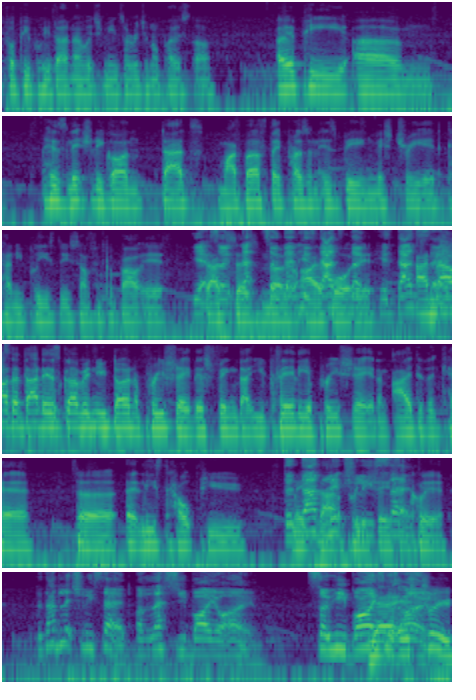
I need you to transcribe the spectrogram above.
for people who don't know which means original poster. OP um has literally gone, Dad, my birthday present is being mistreated. Can you please do something about it? Yeah. Dad so, says that, so no, then his I dad, bought no, it. his dad And said, now the dad is going, you don't appreciate this thing that you clearly appreciated, and I didn't care to at least help you the make dad that literally appreciation said, clear. the dad literally said, unless you buy your own. So he buys yeah, his it's own. true.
